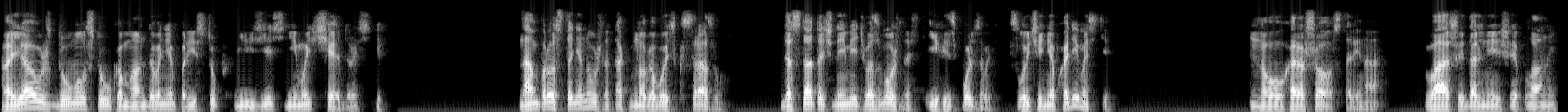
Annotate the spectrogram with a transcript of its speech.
а я уж думал, что у командования приступ неизъяснимой щедрости. Нам просто не нужно так много войск сразу. Достаточно иметь возможность их использовать в случае необходимости. Ну, хорошо, старина. Ваши дальнейшие планы?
